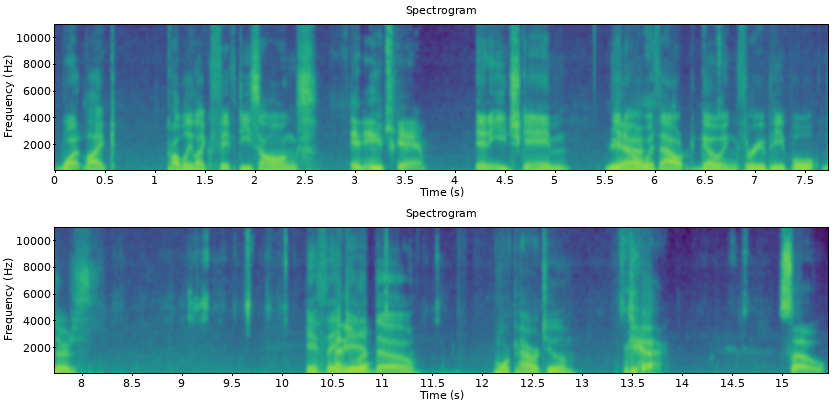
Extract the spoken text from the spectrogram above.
what like probably like 50 songs in each game. in each game, you Yeah. know, without going through people. There's If they Anyway. did though, more power to them. Yeah. So,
